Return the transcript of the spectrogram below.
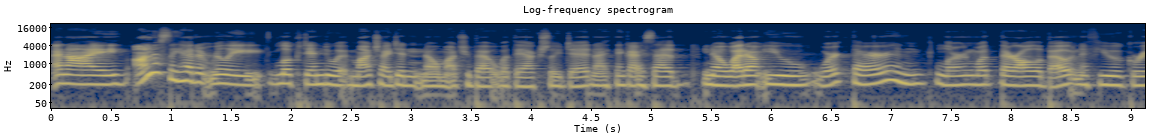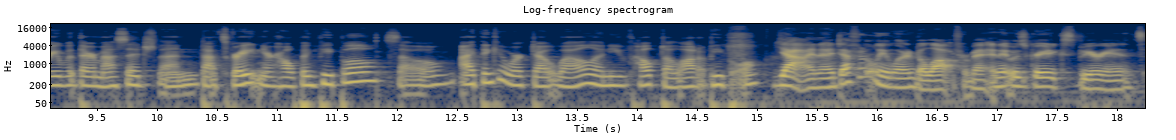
And I honestly hadn't really looked into it much. I didn't know much about what they actually did. And I think I said, you know, why don't you work there and learn what they're all about? And if you agree with their message, then that's great and you're helping people. So I think it worked out well and you've helped a lot of people. Yeah, and I definitely learned a lot from it, and it was a great experience.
